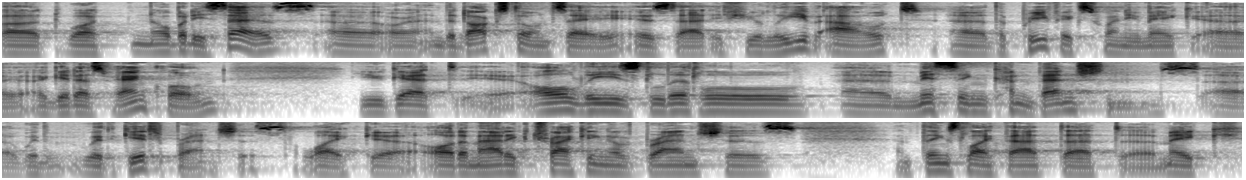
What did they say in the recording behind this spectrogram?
But what nobody says, uh, or and the docs don't say, is that if you leave out uh, the prefix when you make a, a Git SVN clone, you get uh, all these little uh, missing conventions uh, with with Git branches, like uh, automatic tracking of branches and things like that, that make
